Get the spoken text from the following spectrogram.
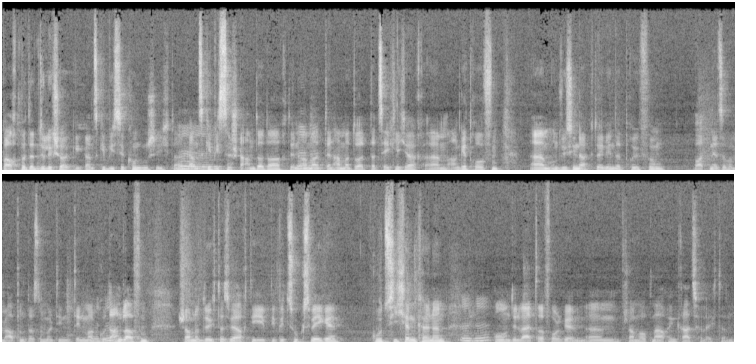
braucht man natürlich schon eine ganz gewisse Kundenschicht, einen ganz mhm. gewissen Standort auch. Den, haben wir, mhm. den haben wir dort tatsächlich auch ähm, angetroffen. Ähm, und wir sind aktuell in der Prüfung, warten jetzt aber mal ab und lassen nochmal den, den Markt gut anlaufen. Schauen natürlich, dass wir auch die, die Bezugswege gut sichern können. Mhm. Und in weiterer Folge ähm, schauen wir, ob wir auch in Graz vielleicht dann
